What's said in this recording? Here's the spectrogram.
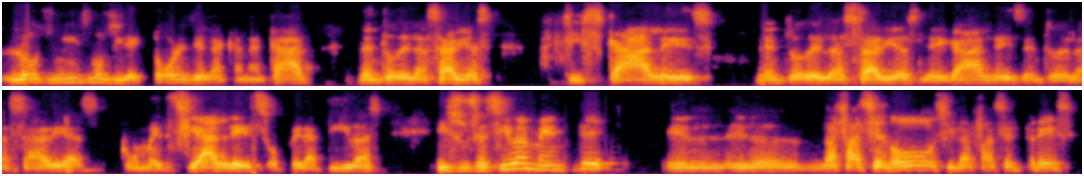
los mismos directores de la Canacat, dentro de las áreas fiscales, dentro de las áreas legales, dentro de las áreas comerciales, operativas, y sucesivamente la fase 2 y la fase 3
